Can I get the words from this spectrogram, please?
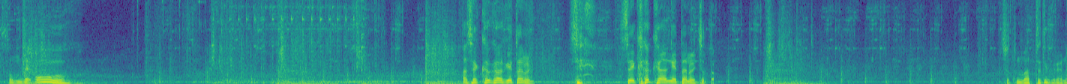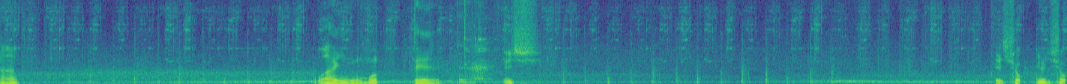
そんでおおあせっかくあげたのに。せせっかくあげたのにちょっと。ちょっと待っててくれな。ワインを持って。よし。よいしょよいしょ。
